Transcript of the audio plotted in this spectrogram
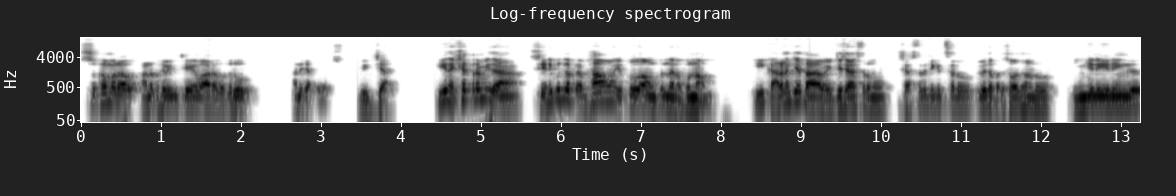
సుఖములు అనుభవించేవారవదురు అని చెప్పవచ్చు. విద్య. ఈ నక్షత్రం మీద శనికుదుల ప్రభావం ఎక్కువగా ఉంటుందని అనుకున్నాం. ఈ కారణం చేత వైద్యశాస్త్రము శస్త్రచికిత్సలు వివిధ పరిశోధనలు ఇంజనీరింగ్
